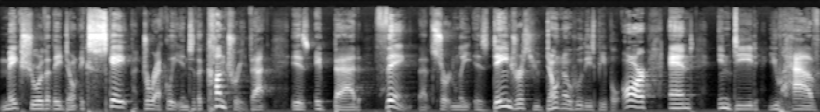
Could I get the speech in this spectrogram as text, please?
make sure that they don't escape directly into the country. That is a bad thing. That certainly is dangerous. You don't know who these people are. And indeed, you have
